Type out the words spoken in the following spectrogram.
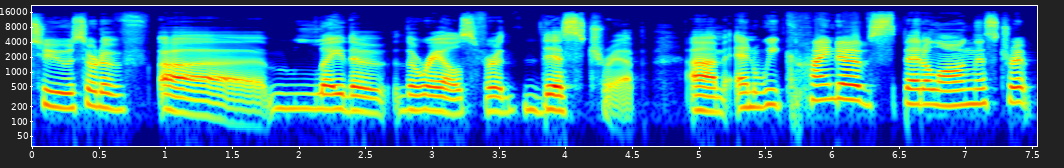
to sort of uh, lay the the rails for this trip, um, and we kind of sped along this trip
